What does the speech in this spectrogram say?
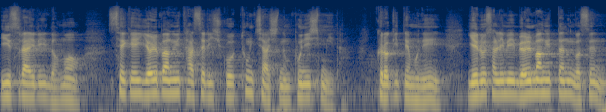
이스라엘이 넘어 세계 열방을 다스리시고 통치하시는 분이십니다. 그렇기 때문에 예루살렘이 멸망했다는 것은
